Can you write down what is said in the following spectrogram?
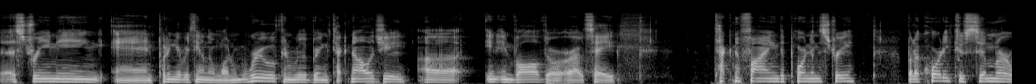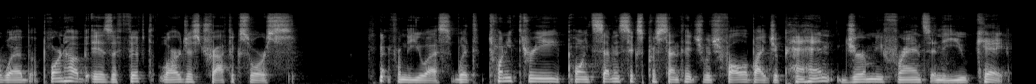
uh, streaming and putting everything under one roof and really bringing technology uh, in, involved, or, or I would say technifying the porn industry. But according to SimilarWeb, Pornhub is the fifth largest traffic source from the US with 23.76 percentage, which followed by Japan, Germany, France, and the UK.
